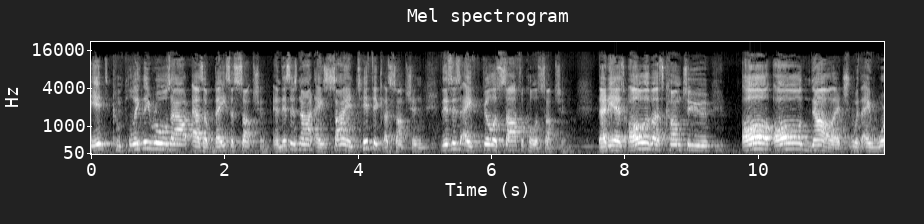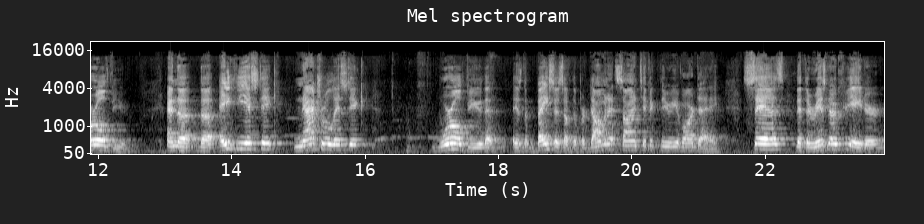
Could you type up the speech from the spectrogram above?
it completely rules out as a base assumption. And this is not a scientific assumption, this is a philosophical assumption. That is, all of us come to all, all knowledge with a worldview. And the, the atheistic, naturalistic worldview that is the basis of the predominant scientific theory of our day says that there is no creator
